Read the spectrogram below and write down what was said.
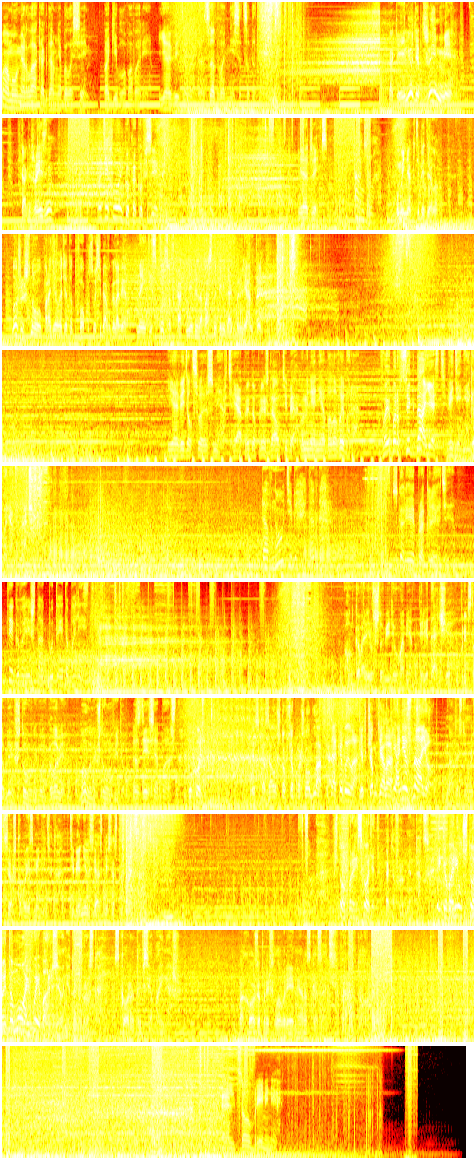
Мама умерла, когда мне было семь. Погибла в аварии. Я видел это за два месяца до того. Какие люди, Джимми? Как жизнь? Потихоньку, как у всех. Я Джеймс. Анджела, У меня к тебе дело. Можешь снова проделать этот фокус у себя в голове? Найди способ, как мне безопасно передать бриллианты. Я видел свою смерть. Я предупреждал тебя. У меня не было выбора. Выбор всегда есть. Видения говорят иначе. давно у тебя этот дар? Скорее проклятие. Ты говоришь так, будто это болезнь. Он говорил, что видел момент передачи. Представляешь, что у него в голове? Мало ли, что он видел. Здесь опасно. Уходим. Ты сказал, что все прошло гладко. Так и было. И в чем дело? Я не знаю. Надо сделать все, чтобы изменить это. Тебе нельзя здесь оставаться. Что происходит? Это фрагментация. Ты говорил, что это мой выбор. Все не так просто. Скоро ты все поймешь. Похоже, пришло время рассказать правду. Кольцо времени.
